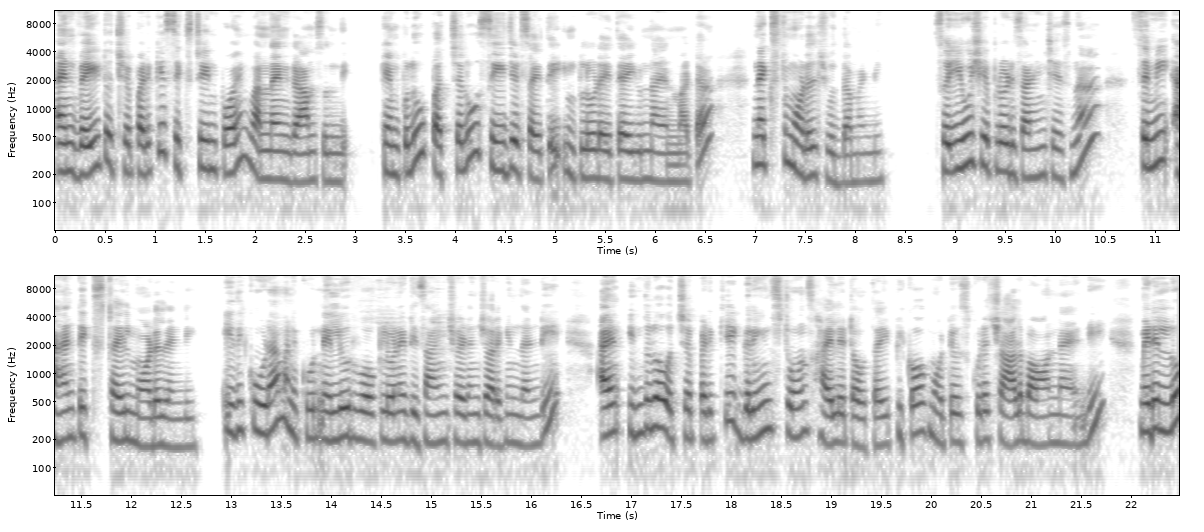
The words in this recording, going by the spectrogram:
అండ్ వెయిట్ వచ్చేప్పటికి 16.19 గ్రామ్స్ ఉంది. కెంపులు, పచ్చలు, సీజెడ్స్ అయితే ఇంక్లూడ్ అయితే అయి ఉన్నాయన్నమాట నెక్స్ట్ మోడల్ చూద్దామండి. సో, యూ షేప్‌లో డిజైన్ చేసిన సెమీ యాంటిక్ స్టైల్ మోడల్ అండి. ఇది కూడా మనకు నెల్లూరు వర్క్‌లోనే డిజైన్ చేయడం జరిగిందండి. అండ్ ఇందులో వచ్చేప్పటికి గ్రీన్ స్టోన్స్ హైలైట్ అవుతాయి. పికాక్ మోటివ్స్ కూడా చాలా బాగున్నాయండి. మిడిల్‌లో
